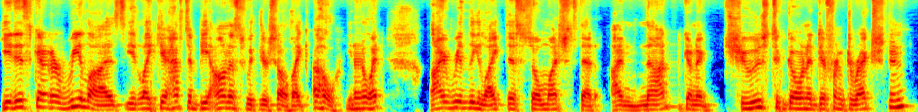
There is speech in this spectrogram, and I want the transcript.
You just got to realize, you, like, you have to be honest with yourself. Like, oh, you know what? I really like this so much that I'm not going to choose to go in a different direction.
